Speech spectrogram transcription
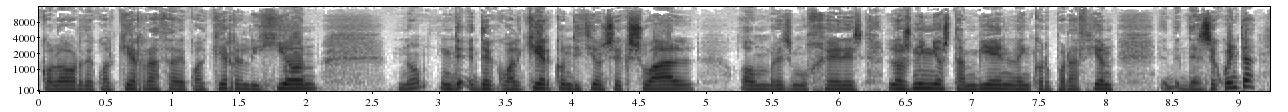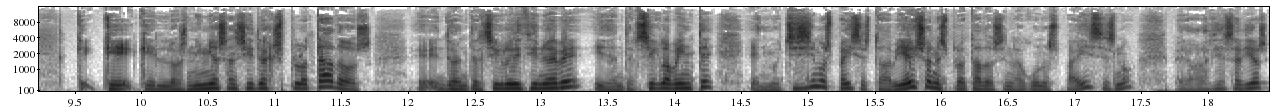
color, de cualquier raza, de cualquier religión, ¿no? de, de cualquier condición sexual, hombres, mujeres, los niños también, la incorporación. Dense cuenta que, que- que los niños han sido explotados eh, durante el siglo XIX y durante el siglo XX en muchísimos países. Todavía hoy son explotados en algunos países, ¿no? Pero gracias a Dios,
